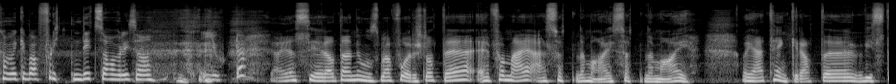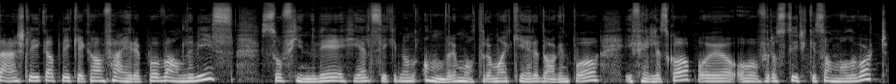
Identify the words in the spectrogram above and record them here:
Kan vi ikke bare flytte den dit, så har vi liksom gjort det? ja, jeg ser at det er noen som har foreslått det. For meg er 17. mai 17. mai. Og jeg tenker at eh, hvis det er slik at vi ikke kan feire på vanlig vis, så finner vi helt sikkert noen andre måter å markere dagen på i fellesskap og, og for å styrke samholdet vårt.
